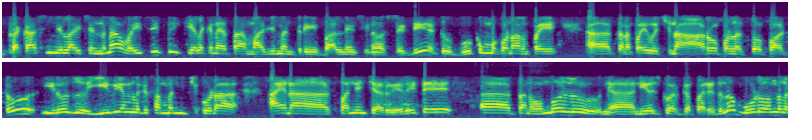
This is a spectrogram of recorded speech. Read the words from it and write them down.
ప్రకాశం జిల్లాకు చెందిన వైసీపీ కీలక నేత మాజీ మంత్రి బాలినేని శ్రీనివాస్ రెడ్డి అటు భూకుంభకోణాలపై ఆ, తనపై వచ్చిన ఆరోపణలతో పాటు ఈ రోజు ఈవీఎంలకు సంబంధించి కూడా ఆయన స్పందించారు. ఏదైతే తన ఒంగోలు నియోజకవర్గ పరిధిలో మూడు వందల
